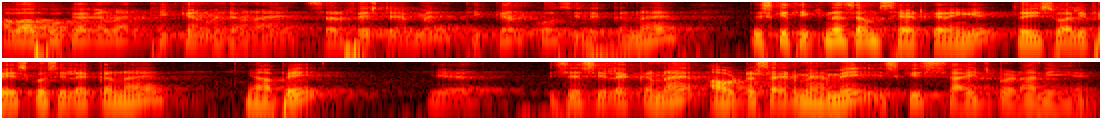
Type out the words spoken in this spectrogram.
अब आपको क्या करना है? थिकन में जाना है। सरफेस टैब में थिकन को सिलेक्ट करना है। तो इसकी थिकनेस हम सेट करेंगे। तो इस वाली फेस को सिलेक्ट करना है। यहाँ पे ये इसे सिलेक्ट करना है। आउटर साइड में हमें इसकी साइज़ बढ़ानी है।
